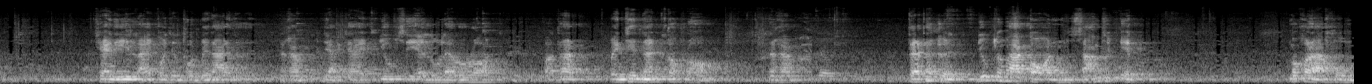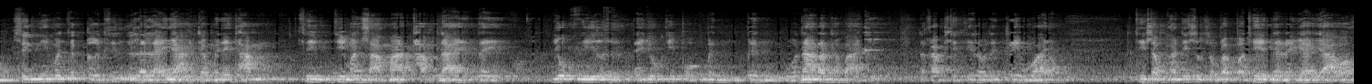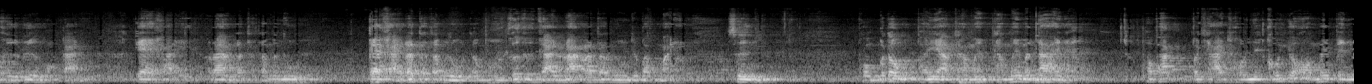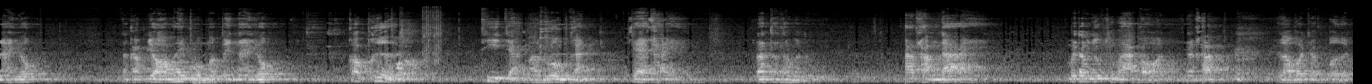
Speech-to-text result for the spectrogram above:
แค่นี้หลายคนยังทนไม่ได้เลยนะครับ อยากจะยุบเสียรู้แล้วรู้รอด เพราะถ้าเป็นเช่นนั้นก็พร้อม นะครับ แต่ถ้าเกิดยุบสภาก่อน 31 มกราคม สิ่งนี้มันจะเกิดขึ้นกันหลาย ๆ อย่างจะไม่ได้ทำที่ที่มันสามารถทำได้ในยุคนี้เลย ในยุคที่ผมเป็นเป็นหัวหน้ารัฐบาลอยู่นะครับ สิ่งที่เราได้เตรียมไว้ ที่สำคัญที่สุดสำหรับประเทศในระยะยาวก็คือเรื่องของการแก้ไขร่างรัฐธรรมนูญ แก้ไขรัฐธรรมนูญนะผมก็คือการร่างรัฐธรรมนูญฉบับใหม่ ซึ่ง ผมก็ต้องพยายามทำให้ทำให้มันได้นะเพราะพรรคประชาชนเนี่ยเขายอมไม่เป็นนายกนะครับ ยอมให้ผมมาเป็นนายก ก็เพื่อที่จะมาร่วมกันแก้ไขรัฐธรรมนูญถ้าทำได้ ไม่ต้องยุบสภาก่อนนะครับ เราก็จะเปิด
